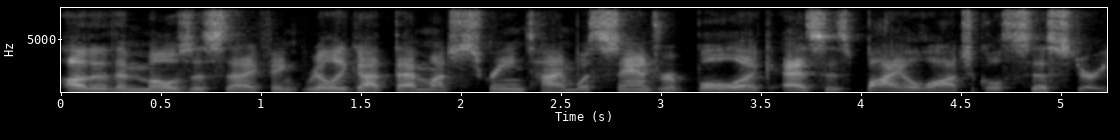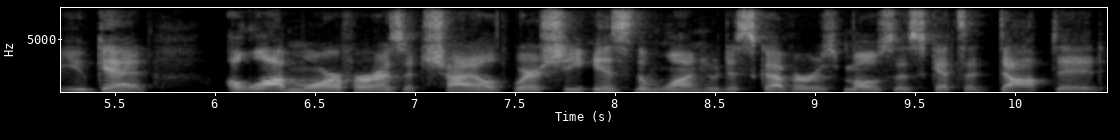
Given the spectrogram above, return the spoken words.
other than Moses, that I think really got that much screen time was Sandra Bullock as his biological sister. You get a lot more of her as a child, where she is the one who discovers Moses gets adopted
